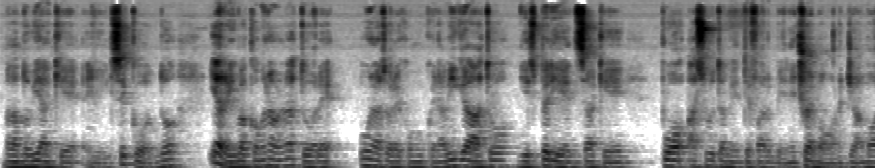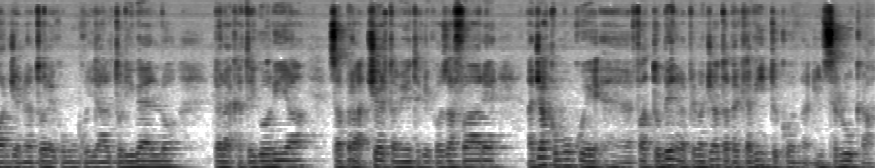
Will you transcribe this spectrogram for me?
mandando via anche il secondo, e arriva come un allenatore, un allenatore comunque navigato, di esperienza che può assolutamente far bene, cioè Morgia. Morgia è un allenatore comunque di alto livello, per la categoria, saprà certamente che cosa fare, ha già comunque eh, fatto bene la prima giornata perché ha vinto con il San Luca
